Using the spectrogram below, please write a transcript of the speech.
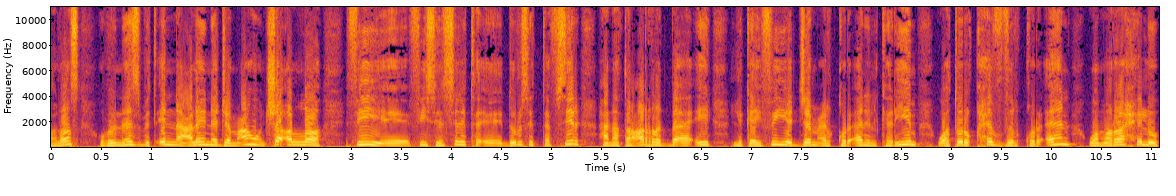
خلاص. وبمناسبة إن علينا جمعه إن شاء الله في في سلسلة دروس التفسير هنتعرض بقى إيه لكيفية جمع القرآن الكريم وطرق حفظ القرآن ومراحل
